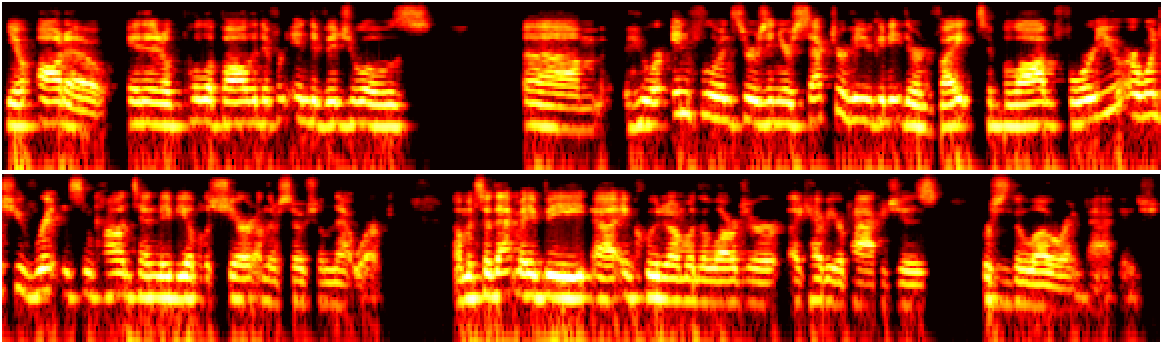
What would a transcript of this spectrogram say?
you know auto, and then it'll pull up all the different individuals um, who are influencers in your sector who you can either invite to blog for you or once you've written some content, may be able to share it on their social network. Um, and so that may be uh, included on one of the larger, like heavier packages versus the lower end package.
